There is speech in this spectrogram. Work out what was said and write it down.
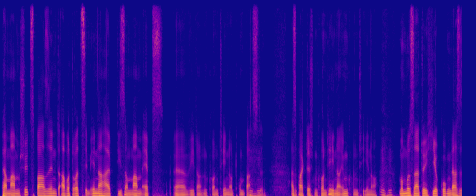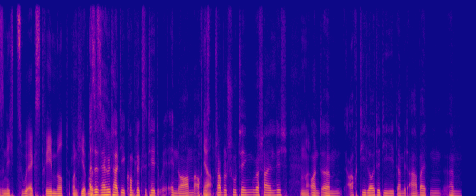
per MAM schützbar sind, aber trotzdem innerhalb dieser MAM-Apps äh, wieder einen Container drum basteln. Mhm. Also praktisch ein Container im Container. Mhm. Man muss natürlich hier gucken, dass es nicht zu extrem wird. Und hier also es erhöht halt die Komplexität enorm, auch das ja. Troubleshooting wahrscheinlich. Ja. Und ähm, auch die Leute, die damit arbeiten, ähm,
